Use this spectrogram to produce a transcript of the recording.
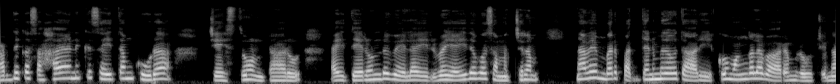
ఆర్థిక సహాయానికి సైతం కూడా చేస్తూ ఉంటారు. అయితే రెండు వేల ఇరవై ఐదవ సంవత్సరం నవంబర్ పద్దెనిమిదవ తారీఖు మంగళవారం రోజున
